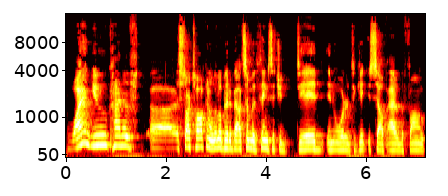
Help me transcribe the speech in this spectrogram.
Why don't you kind of uh, start talking a little bit about some of the things that you did in order to get yourself out of the funk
